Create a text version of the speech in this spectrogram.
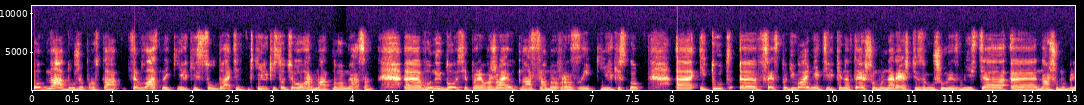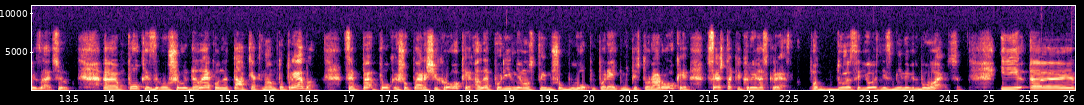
Одна дуже проста: це власне кількість солдатів, кількість оцього гарматного м'яса. Е, вони досі переважають нас саме в рази кількісно. Е, і тут е, все сподівання тільки на те, що ми нарешті зрушили з місця нашу мобілізацію. Поки зрушили далеко не так, як нам то треба. Це поки що перші кроки, але порівняно з тим, що було попередні півтора роки, все ж таки крига скресла. От дуже серйозні зміни відбуваються. І е,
